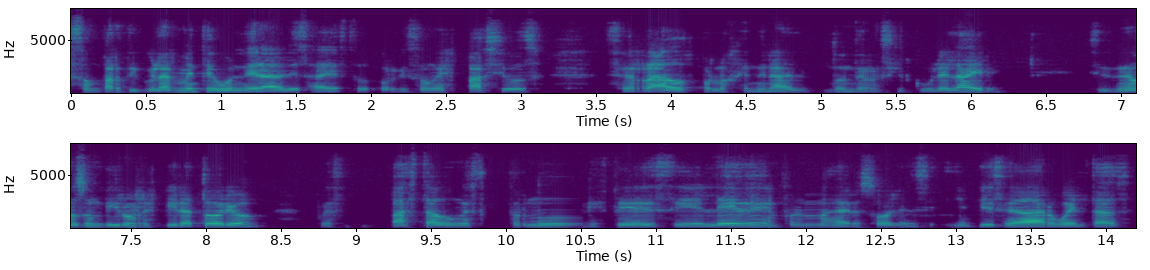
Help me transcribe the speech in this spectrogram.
son particularmente vulnerables a esto porque son espacios cerrados por lo general donde circula el aire. Si tenemos un virus respiratorio, pues basta un estornudo que este se eleve en forma de aerosoles y empiece a dar vueltas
